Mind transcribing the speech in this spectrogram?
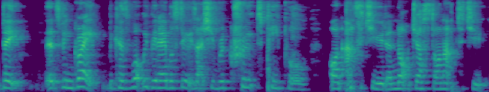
they it's been great because what we've been able to do is actually recruit people on attitude and not just on aptitude.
